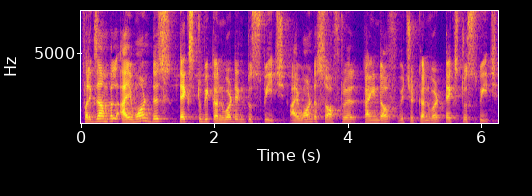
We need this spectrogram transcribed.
For example, I want this text to be converted into speech. I want a software kind of which should convert text to speech.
